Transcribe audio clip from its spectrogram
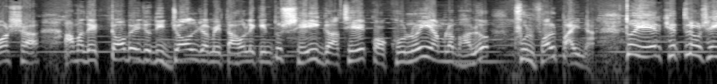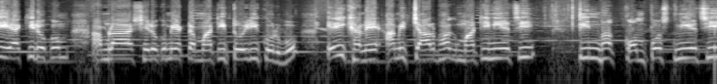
বর্ষা আমাদের টবে যদি জল জমে তাহলে কিন্তু সেই গাছে কখনোই আমরা ভালো ফুল ফল পাই না। তো এর ক্ষেত্রেও সেই একই রকম আমরা সেরকমই একটা মাটি তৈরি করব। এইখানে আমি চার ভাগ মাটি নিয়েছি, তিন ভাগ কম্পোস্ট নিয়েছি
